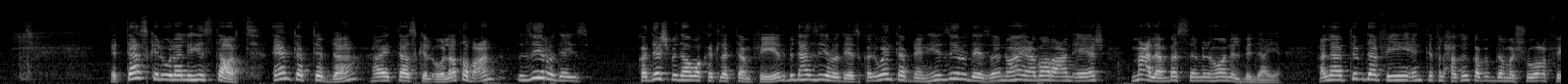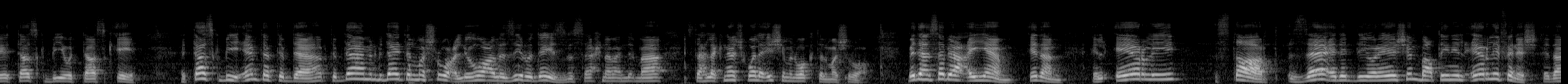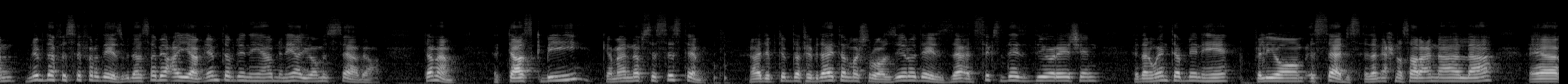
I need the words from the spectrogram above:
ال task الأولى اللي هي start إمتى بتبدأ؟ هاي ال task الأولى. طبعا zero days قديش بدها وقت للتنفيذ؟ بدها zero days وين بننهي zero days لأنه هاي عبارة عن إيش؟ معلم بس من هون البداية. هلأ بتبدأ في أنت في الحقيقة بيبدأ المشروع في ال task B وال task A ال task B إمتى بتبدأها؟ بتبدأها من بداية المشروع اللي هو على zero days لسه إحنا ما استهلكناش ولا شيء من وقت المشروع. بدها سبع أيام. اذا ال early start زائد ال duration بعطيني ال early finish اذا بنبدأ في الصفر days بدها سبع أيام. إمتى بننهيها؟ بننهيها اليوم السابع. تمام. ال task B كمان نفس ال system. هذه بتبدأ في بداية المشروع. zero days زائد 6 days duration اذا وين بننهي؟ في اليوم السادس. اذا إحنا صار عندنا هلا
